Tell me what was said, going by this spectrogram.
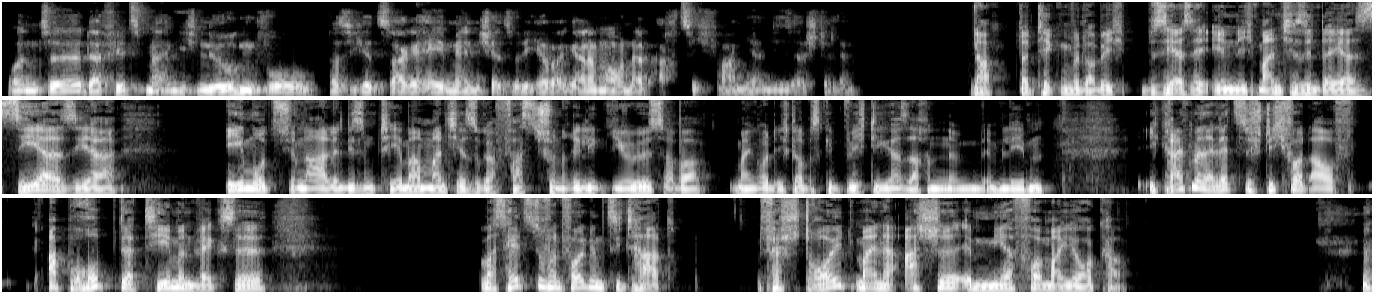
Und äh, da fehlt es mir eigentlich nirgendwo, dass ich jetzt sage, hey Mensch, jetzt würde ich aber gerne mal 180 fahren hier an dieser Stelle. Ja, da ticken wir, glaube ich, sehr, sehr ähnlich. Manche sind da ja sehr, sehr emotional in diesem Thema, manche sogar fast schon religiös, aber mein Gott, ich glaube, es gibt wichtiger Sachen im, im Leben. Ich greife mal ein letztes Stichwort auf. Abrupter Themenwechsel. Was hältst du von folgendem Zitat? Verstreut meine Asche im Meer vor Mallorca.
